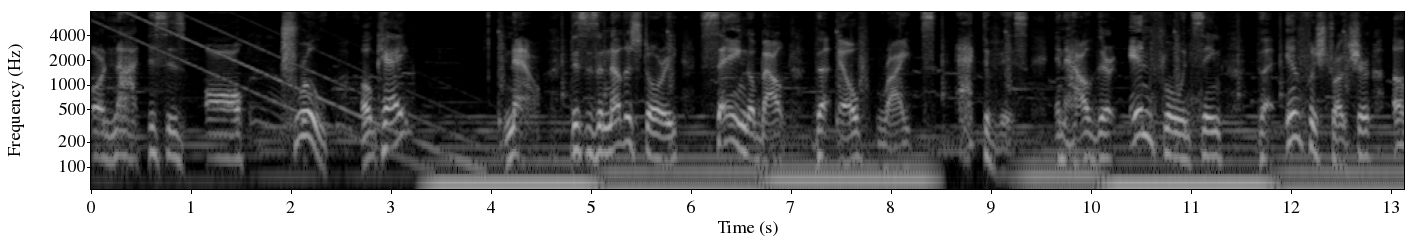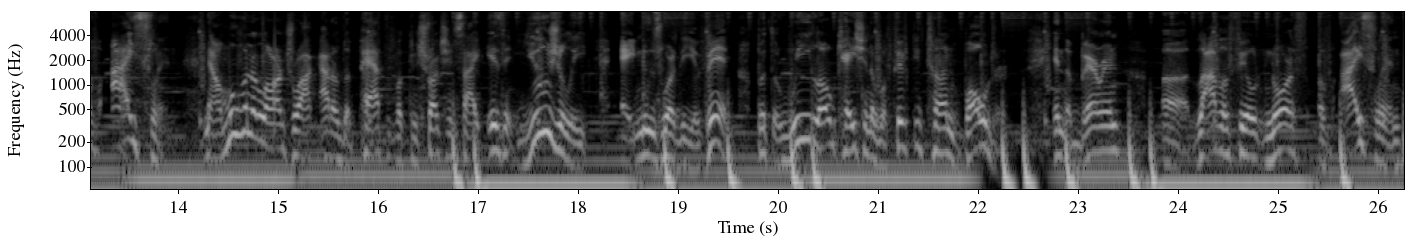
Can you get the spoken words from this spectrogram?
or not, this is all true. Okay? Now, this is another story saying about the elf rights activists and how they're influencing the infrastructure of Iceland. Now, moving a large rock out of the path of a construction site isn't usually a newsworthy event, but the relocation of a 50 ton boulder in the barren uh, lava field north of Iceland,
